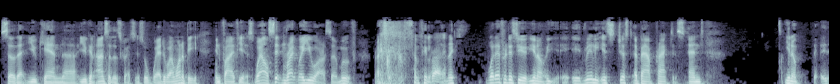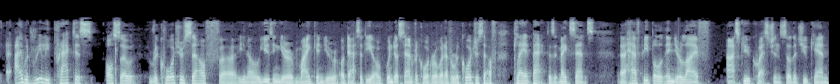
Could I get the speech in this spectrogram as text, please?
so that you can uh, you can answer those questions. So where do I want to be in five years? Well, sitting right where you are, so move, right? Something like right. that. Whatever it is you you know, it really is just about practice. And you know, I would really practice also record yourself, uh, you know, using your mic and your Audacity or Windows Sound Recorder or whatever. Record yourself, play it back. Does it make sense? Uh, have people in your life ask you questions so that you can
